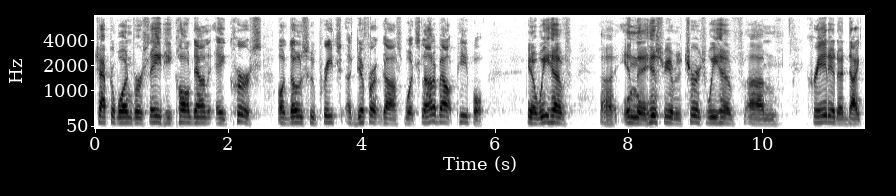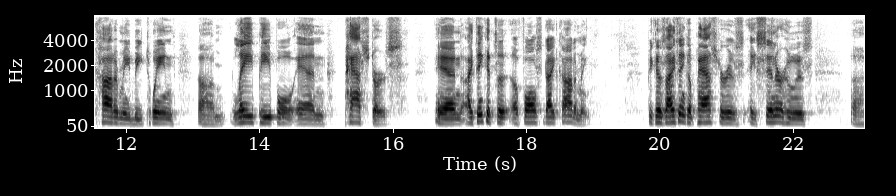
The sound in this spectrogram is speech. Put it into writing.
chapter 1, verse 8, he called down a curse on those who preach a different gospel. It's not about people. You know, we have, uh, in the history of the church, we have um, created a dichotomy between um, lay people and pastors. And I think it's a, a, false dichotomy because I think a pastor is a sinner who is uh,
